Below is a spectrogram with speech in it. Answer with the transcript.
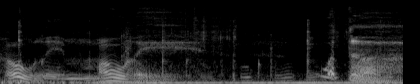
Holy moly. What the?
